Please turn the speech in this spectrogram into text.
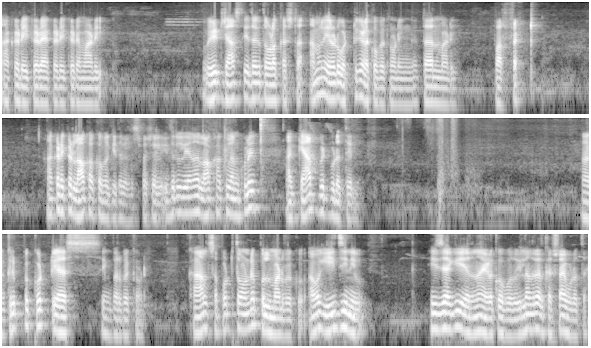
ಆ ಕಡೆ, ಈ ಕಡೆ, ಆ ಕಡೆ, ಈ ಕಡೆ ಮಾಡಿ. ವೆಯ್ಟ್ ಜಾಸ್ತಿ ಇದ್ದಾಗ ತೊಗೊಳಕ್ಕೆ ಕಷ್ಟ. ಆಮೇಲೆ ಎರಡು ಒಟ್ಟಿಗೆ ಎಳ್ಕೋಬೇಕು ನೋಡಿ, ಹಿಂಗೆ ಟರ್ನ್ ಮಾಡಿ. ಪರ್ಫೆಕ್ಟ್ ಆ ಕಡೆ ಈ ಕಡೆ ಲಾಕ್ ಹಾಕೋಬೇಕಿದ್ರೆ ಸ್ಪೆಷಲ್ ಇದರಲ್ಲಿ ಏನೋ ಲಾಕ್ ಹಾಕಲ್ಲ ಅಂದ್ಕೊಳ್ಳಿ, ಆ ಗ್ಯಾಪ್ ಬಿಟ್ಬಿಡುತ್ತೆ ಇಲ್ಲಿ. ಆ ಗ್ರಿಪ್ ಕೊಟ್ಟು ಎಸ್ ಹಿಂಗೆ ಬರಬೇಕು ನೋಡಿ. ಕಾಲು ಸಪೋರ್ಟ್ ತೊಗೊಂಡ್ರೆ ಪುಲ್ ಮಾಡಬೇಕು. ಅವಾಗ ಈಸಿ ನೀವು. ಈಸಿಯಾಗಿ ಅದನ್ನು ಎಳ್ಕೋಬೋದು. ಇಲ್ಲಾಂದರೆ ಅದು ಕಷ್ಟ ಆಗ್ಬಿಡುತ್ತೆ.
